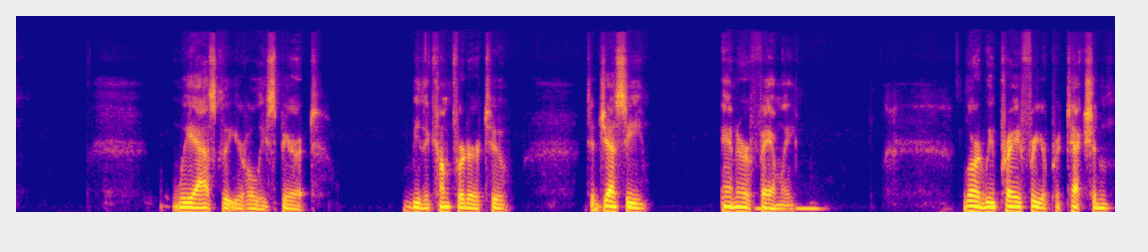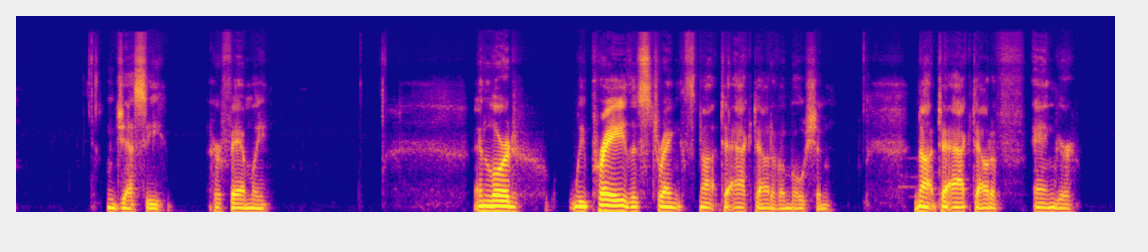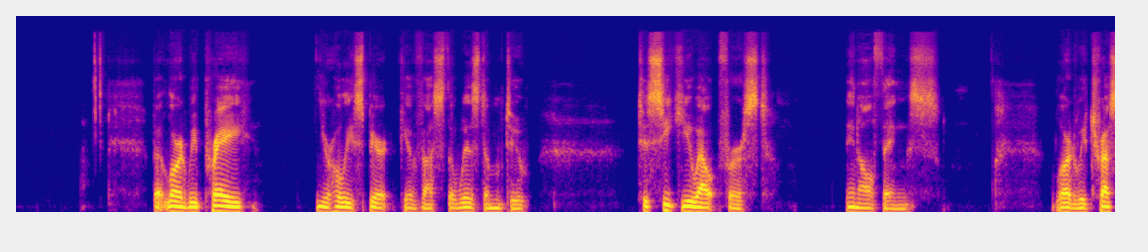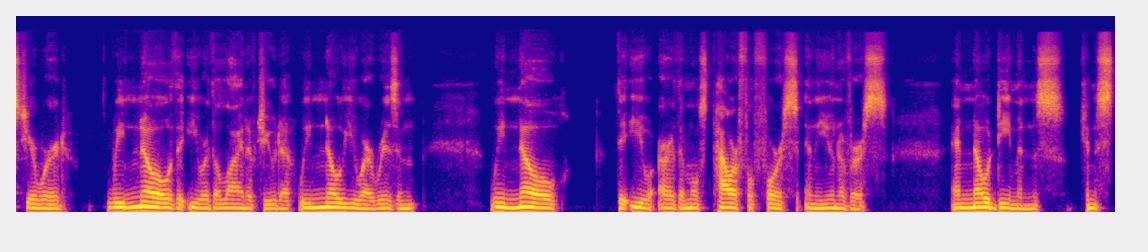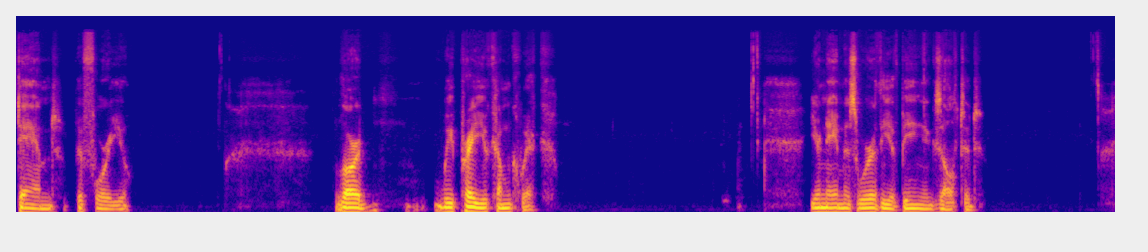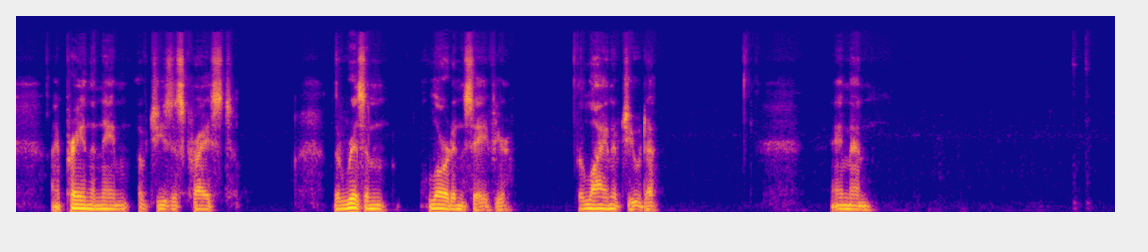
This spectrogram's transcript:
We ask that your Holy Spirit be the comforter to, to Jesse and her mm-hmm. family. Lord, we pray for your protection, Jesse, her family. And Lord, we pray the strength not to act out of emotion, not to act out of anger. But Lord, we pray your Holy Spirit give us the wisdom to to seek you out first in all things. Lord, we trust your word. We know that you are the Lion of Judah. We know you are risen. We know that you are the most powerful force in the universe, and no demons can stand before you. Lord, we pray you come quick. Your name is worthy of being exalted. I pray in the name of Jesus Christ, the risen Lord and Savior, the Lion of Judah. Amen.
